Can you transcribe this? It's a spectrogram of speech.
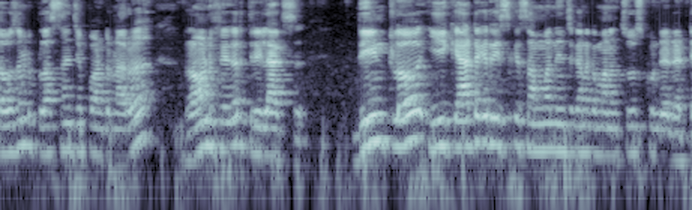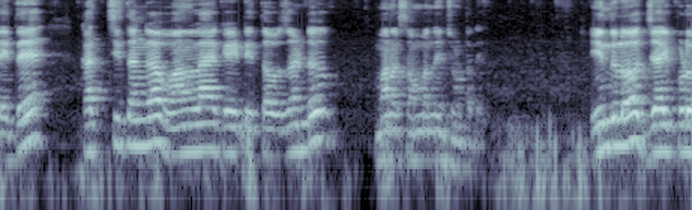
thousand plus అని చెప్పి అంటున్నారు. రౌండ్ ఫిగర్ త్రీ ల్యాక్స్ దీంట్లో ఈ కేటగిరీస్కి సంబంధించి కనుక మనం చూసుకునేటట్టయితే ఖచ్చితంగా వన్ ల్యాక్ ఎయిటీ థౌజండ్ మనకు సంబంధించి ఉంటుంది. ఇందులో జ ఇప్పుడు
